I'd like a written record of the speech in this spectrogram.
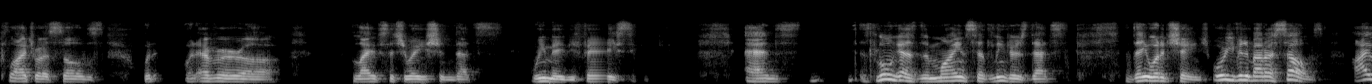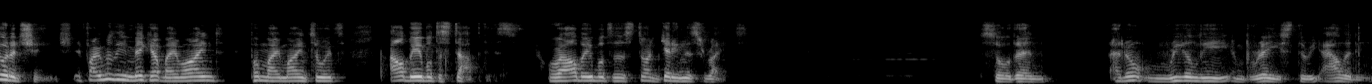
apply to ourselves what, whatever uh, life situation that's we may be facing. And as long as the mindset lingers that they ought to change, or even about ourselves, I ought to change. If I really make up my mind, put my mind to it, I'll be able to stop this, or I'll be able to start getting this right. So then I don't really embrace the reality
